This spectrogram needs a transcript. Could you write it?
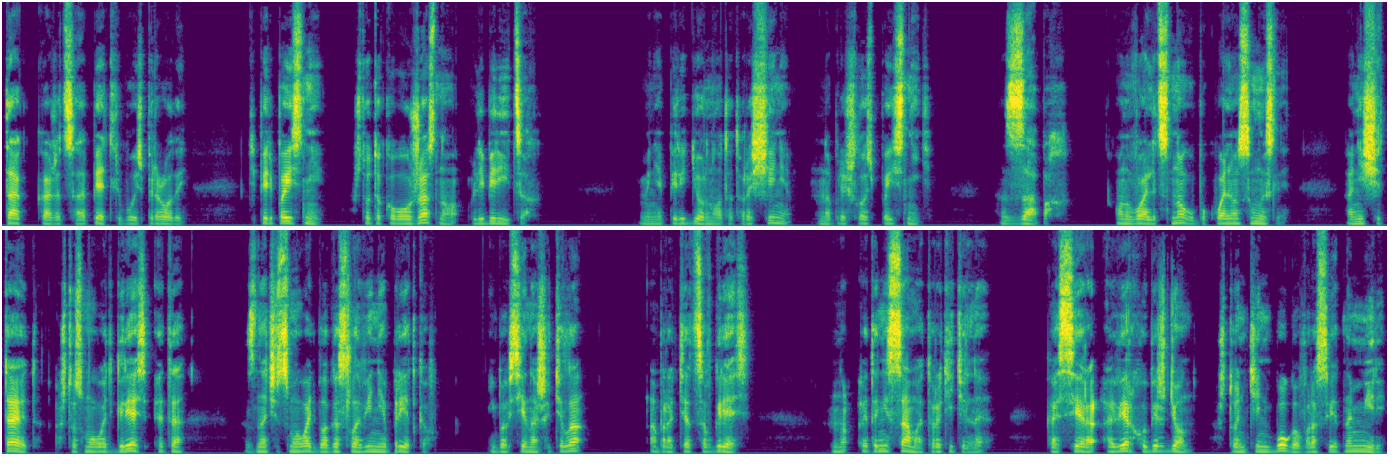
«Так, кажется, опять любуюсь природой. Теперь поясни, что такого ужасного в либерийцах?» Меня передернуло от отвращения, но пришлось пояснить. «Запах. Он валит с ног в буквальном смысле. Они считают, что смывать грязь – это значит смывать благословение предков, ибо все наши тела обратятся в грязь. Но это не самое отвратительное. Кассера Аверх убежден, что он тень Бога в рассветном мире,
